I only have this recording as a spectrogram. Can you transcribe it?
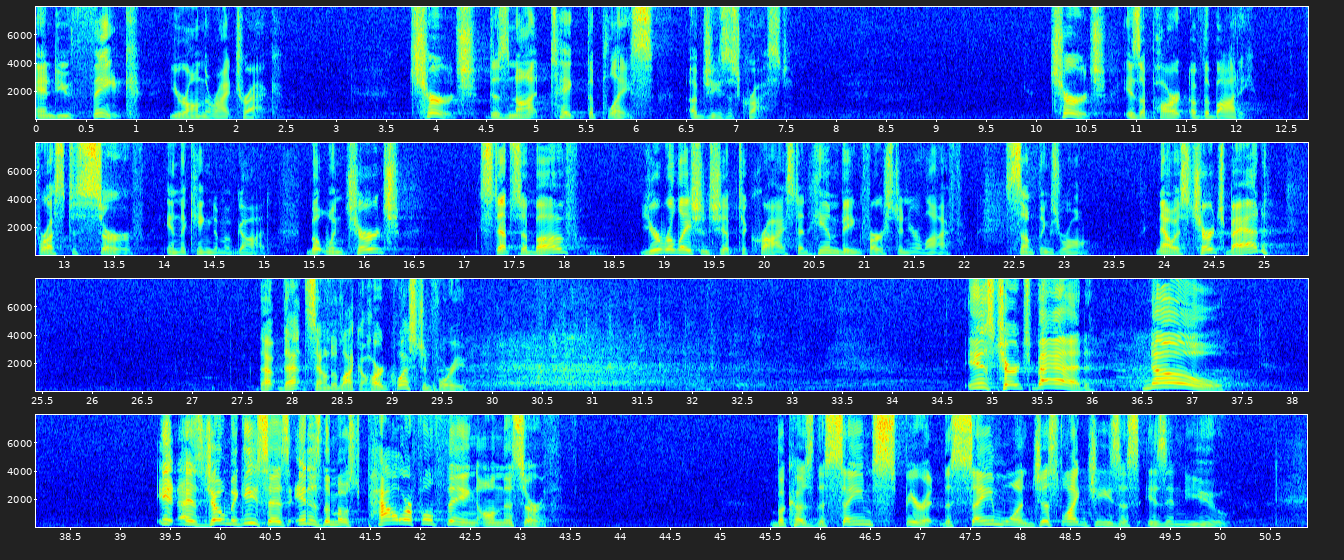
And you think you're on the right track. Church does not take the place of Jesus Christ. Church is a part of the body for us to serve in the kingdom of God. But when church steps above your relationship to Christ and Him being first in your life, something's wrong. Now, is church bad? That, that sounded like a hard question for you. Is church bad? No. It, as Joe McGee says, it is the most powerful thing on this earth. Because the same Spirit, the same one, just like Jesus, is in you.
